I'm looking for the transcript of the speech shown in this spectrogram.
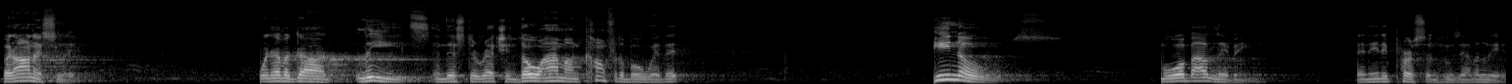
But honestly, whenever God leads in this direction, though I'm uncomfortable with it, he knows more about living than any person who's ever lived.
